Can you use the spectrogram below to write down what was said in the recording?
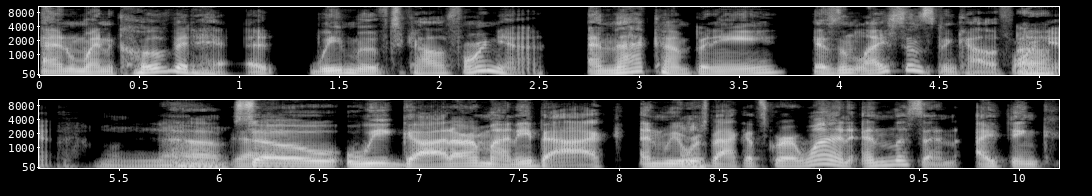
And when COVID hit, we moved to California. And that company isn't licensed in California. Oh, no. Oh, So we got our money back and we were Mm. back at square one. And listen, I think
